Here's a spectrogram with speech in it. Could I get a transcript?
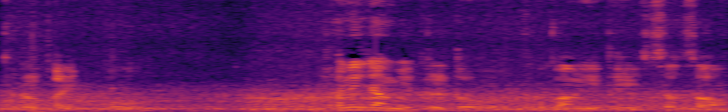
들어가 있고 편의 장비들도 보강이 돼 있어서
